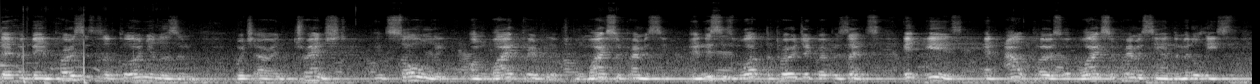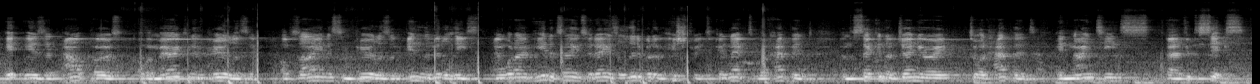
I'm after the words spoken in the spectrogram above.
there have been processes of colonialism which are entrenched solely on white privilege, on white supremacy. And this is what the project represents. It is an outpost of white supremacy in the Middle East. It is an outpost of American imperialism, of Zionist imperialism in the Middle East. And what I'm here to tell you today is a little bit of history to connect what happened on the 2nd of January to what happened in 1956. Uh,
